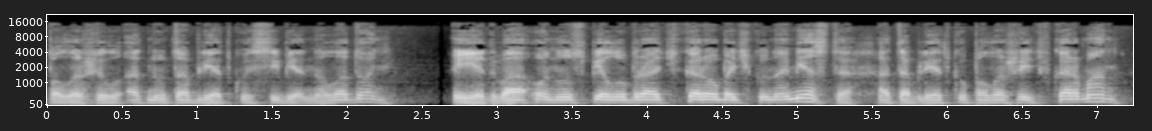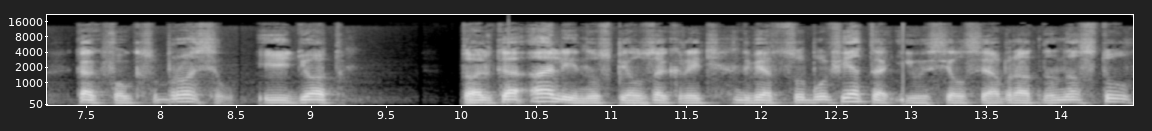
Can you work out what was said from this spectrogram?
положил одну таблетку себе на ладонь. Едва он успел убрать коробочку на место, а таблетку положить в карман, как Фокс бросил. «Идет». Только Алин успел закрыть дверцу буфета и уселся обратно на стул,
